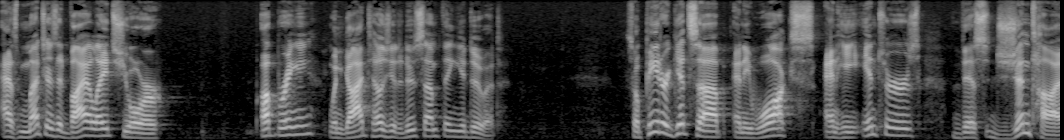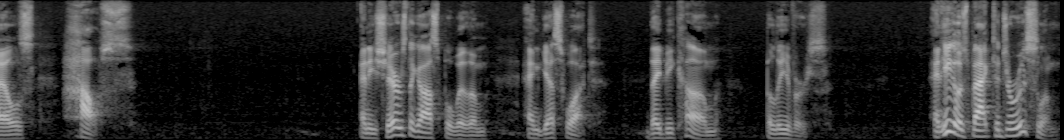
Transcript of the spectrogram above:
As much as it violates your upbringing, when God tells you to do something, you do it. So Peter gets up and he walks and he enters this Gentile's house. And he shares the gospel with them. And guess what? They become believers. And he goes back to Jerusalem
